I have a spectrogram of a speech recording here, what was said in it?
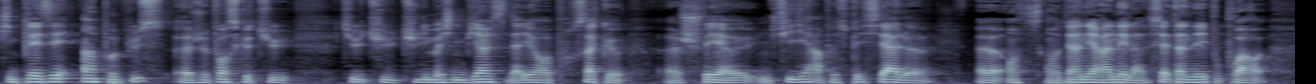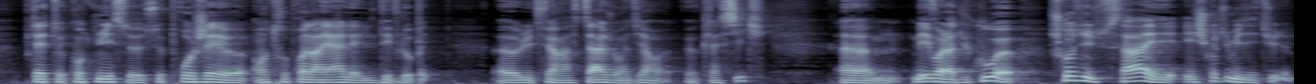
qui me plaisaient un peu plus. je pense que tu, tu, tu, tu l'imagines bien, c'est d'ailleurs pour ça que je fais une filière un peu spéciale en, dernière année, là, cette année, pour pouvoir peut-être continuer ce, ce projet entrepreneurial et le développer, au lieu de faire un stage, on va dire, classique. mais voilà, du coup, je continue tout ça et, je continue mes études.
